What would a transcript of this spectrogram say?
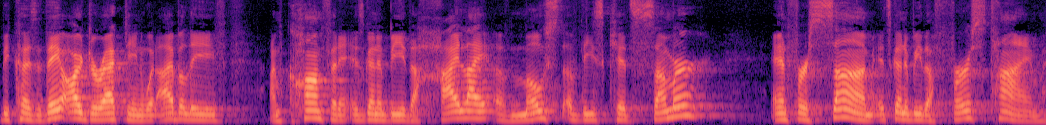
Because they are directing what I believe, I'm confident, is going to be the highlight of most of these kids' summer. And for some, it's going to be the first time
